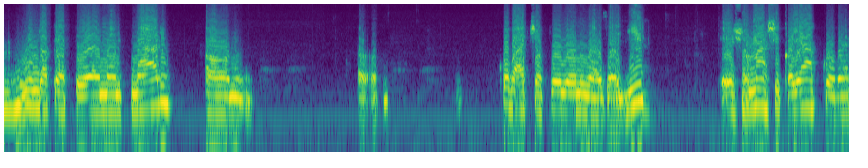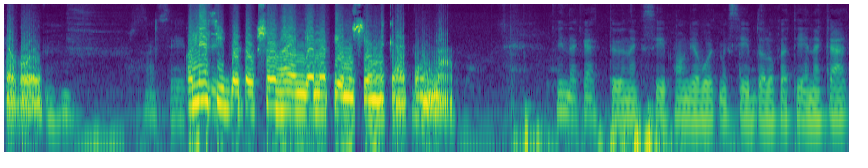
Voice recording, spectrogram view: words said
mind a kettő elment már. A, a Kovács Apollóni az egyik, és a másik a Jákovera volt. Uh-huh. A Ne szívjatok soha engemet, én is énekeltem már. Mind a kettőnek szép hangja volt, meg szép dalokat énekelt.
